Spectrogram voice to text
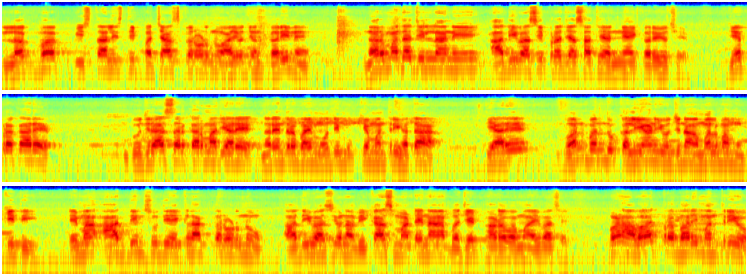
લગભગ પિસ્તાલીસથી પચાસ કરોડનું આયોજન કરીને નર્મદા જિલ્લાની આદિવાસી પ્રજા સાથે અન્યાય કર્યો છે. જે પ્રકારે ગુજરાત સરકારમાં જ્યારે નરેન્દ્રભાઈ મોદી મુખ્યમંત્રી હતા, ત્યારે વનબંધુ કલ્યાણ યોજના અમલમાં મૂકી હતી. એમાં આજ દિન સુધી એક લાખ કરોડનું આદિવાસીઓના વિકાસ માટેના બજેટ ફાળવવામાં આવ્યા છે. પણ આવા જ પ્રભારી મંત્રીઓ,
